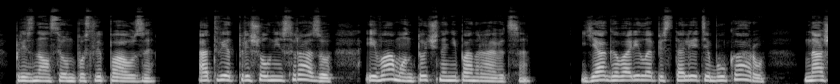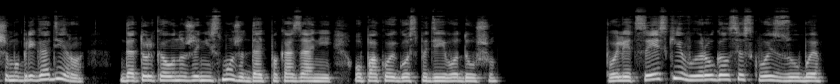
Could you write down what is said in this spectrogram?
— признался он после паузы. «Ответ пришел не сразу, и вам он точно не понравится. Я говорил о пистолете Букару, нашему бригадиру, да только он уже не сможет дать показаний, упокой, Господи, его душу». Полицейский выругался сквозь зубы.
